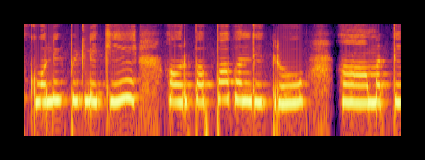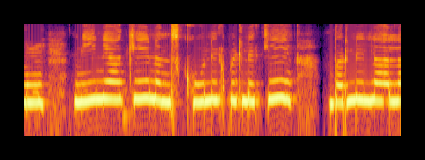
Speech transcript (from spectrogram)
ಸ್ಕೂಲಿಗೆ ಬಿಡಲಿಕ್ಕೆ ಅವ್ರ ಪಪ್ಪ ಬಂದಿದ್ದರು ಮತ್ತು ನೀನು ಯಾಕೆ ನನ್ನ ಸ್ಕೂಲಿಗೆ ಬಿಡಲಿಕ್ಕೆ ಬರಲಿಲ್ಲ ಅಲ್ಲ?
